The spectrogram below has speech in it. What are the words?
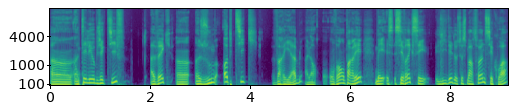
hein, un, téléobjectif avec un, zoom optique variable. Alors, on va en parler, mais c'est vrai que c'est l'idée de ce smartphone, c'est quoi?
